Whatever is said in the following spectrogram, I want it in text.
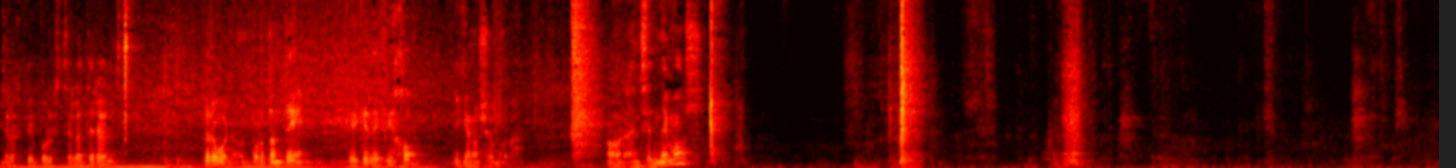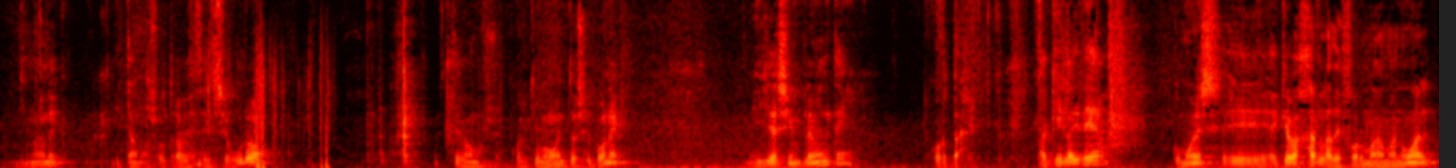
de las que hay por este lateral. Pero bueno, importante que quede fijo y que no se mueva. Ahora encendemos quitamos otra vez el seguro. Este vamos en cualquier momento se pone. Y ya simplemente cortar. Aquí la idea como es eh, hay que bajarla de forma manual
